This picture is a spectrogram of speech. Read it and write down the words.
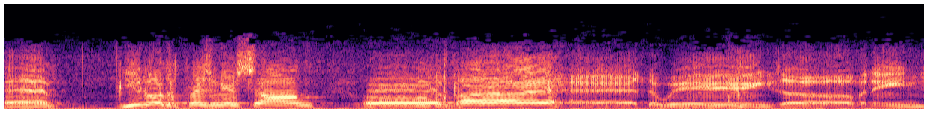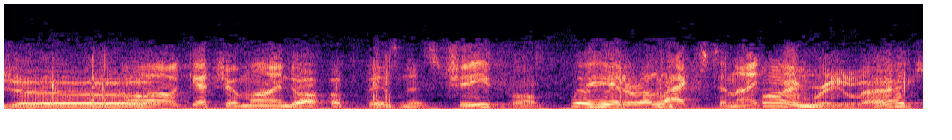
Uh, you know the prisoner's song? Oh, if I had the wings of an angel. Oh, get your mind off of business, Chief. Oh. We're here to relax tonight. I'm relaxed.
